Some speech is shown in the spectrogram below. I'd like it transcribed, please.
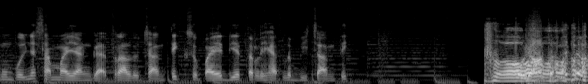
ngumpulnya sama yang nggak terlalu cantik supaya dia terlihat lebih cantik? Oh, ya, aja.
